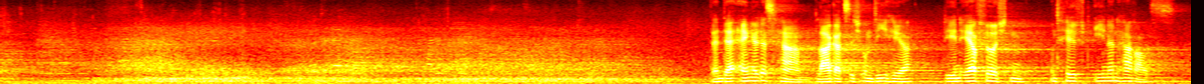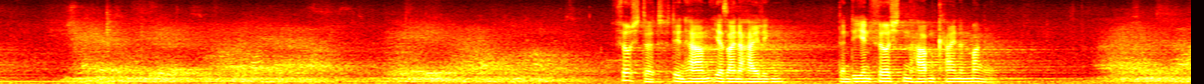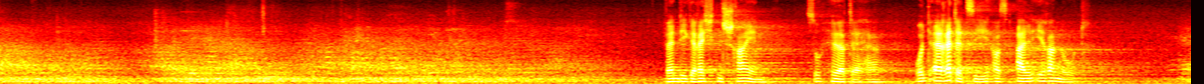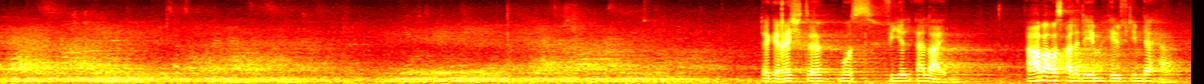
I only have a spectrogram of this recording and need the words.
Denn der Engel des Herrn lagert sich um die her, die ihn ehrfürchten, und hilft ihnen heraus. Fürchtet den Herrn, ihr seine Heiligen, denn die ihn fürchten, haben keinen Mangel. Wenn die Gerechten schreien, so hört der Herr und er rettet sie aus all ihrer Not. Der Gerechte muss viel erleiden, aber aus alledem hilft ihm der Herr.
